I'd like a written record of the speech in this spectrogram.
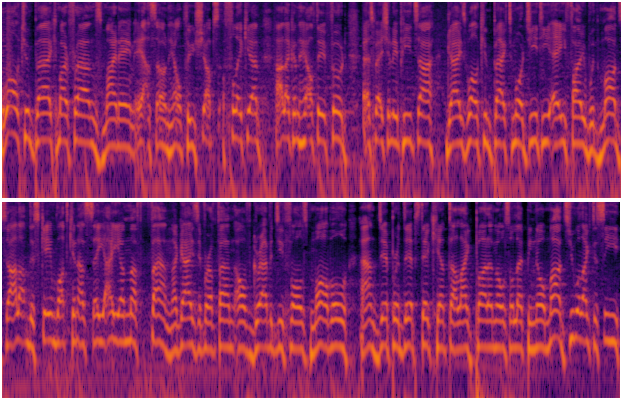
Welcome back my friends, my name is Unhealthy Chipsflickan. I like unhealthy food, especially pizza. Guys, welcome back to more GTA 5 with mods. I love this game, what can I say? I am a fan. Now guys, if you're a fan of Gravity Falls Marble and Dipper Dipstick, hit that like button. Also let me know mods you would like to see,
